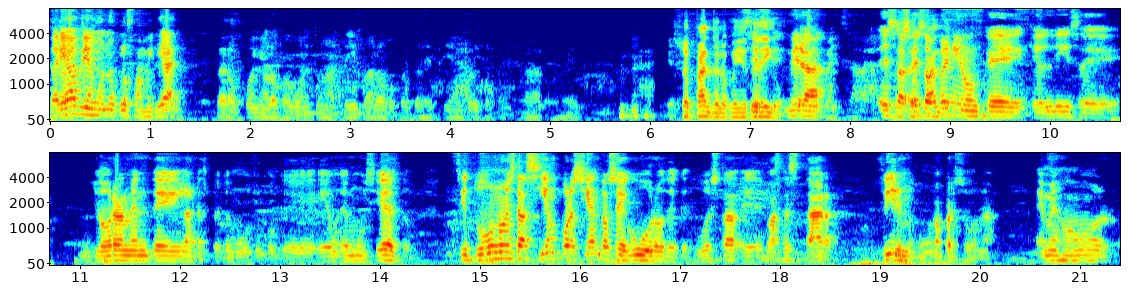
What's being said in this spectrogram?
Sería bien un núcleo familiar, pero coño, loco, aguanta una tipa, loco, por todo ese tiempo hay que pensar. eh. Eso es parte de lo que yo Sí, te digo. Mira, esa, es esa opinión que, que él dice, yo realmente la respeto mucho porque es, es muy cierto. Si tú no estás 100% seguro de que tú está- eh, vas a estar firme con una persona, es mejor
